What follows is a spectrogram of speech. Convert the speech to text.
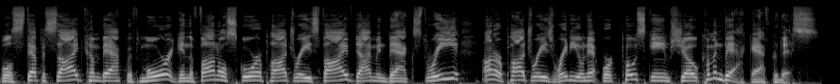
We'll step aside, come back with more. Again, the final score Padres 5, Diamondbacks 3 on our Padres Radio Network post game show coming back after this.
